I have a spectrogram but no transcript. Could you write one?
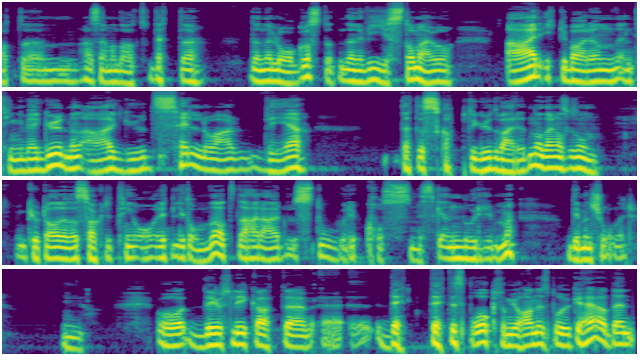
Og at um, her ser man da at dette, denne logos, denne visdom, er jo er ikke bare en, en, ting ved Gud, men er Gud selv, og er ved dette skapte Gud verden. Og det er ganske sånn Kurt har allerede sagt litt, litt, litt om det, at det her er store, kosmiske, enorme dimensjoner. Mm. Og det er jo slik at uh, det, dette språket som Johannes bruker her, den,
